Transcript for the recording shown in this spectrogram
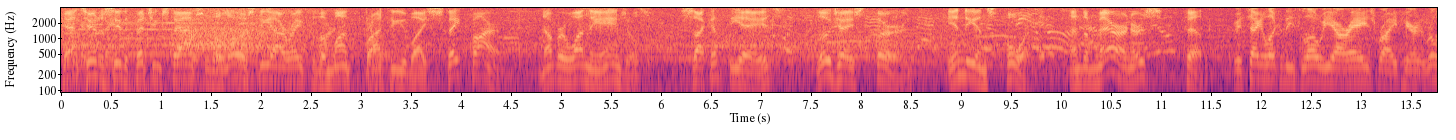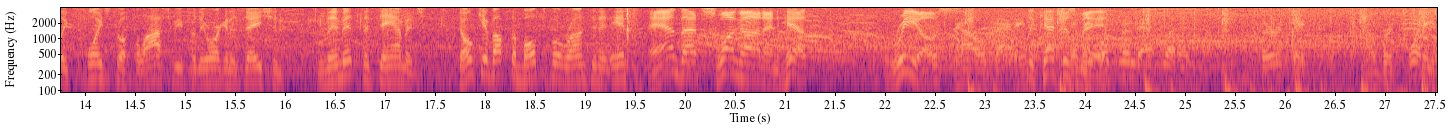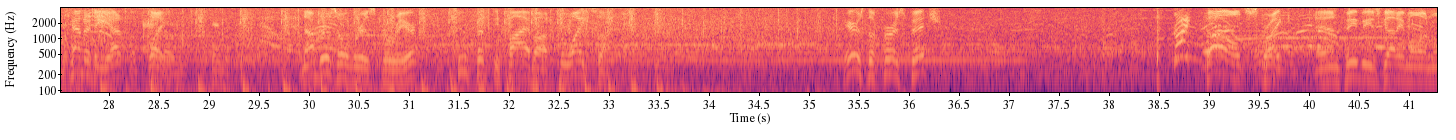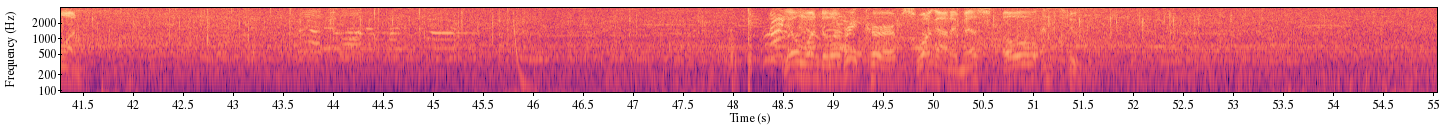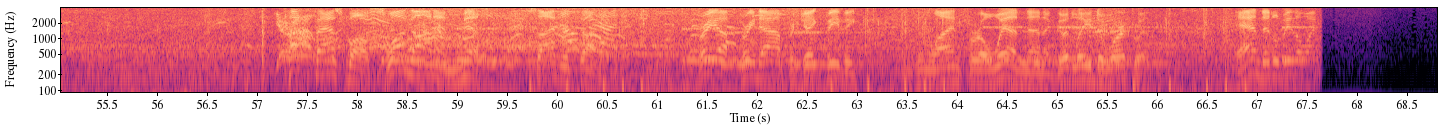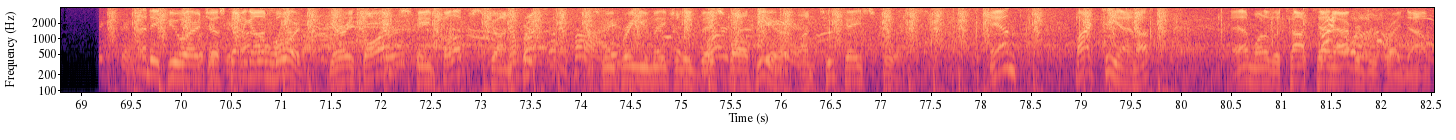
Chance here to see the pitching staffs with the lowest ERA for the month brought to you by State Farm. Number one, the Angels. Second, the A's. Blue Jays third. Indians fourth. And the Mariners fifth. We take a look at these low ERAs right here. It really points to a philosophy for the organization. Limit the damage. Don't give up the multiple runs in an inning. And that swung on and hit. Rios. Now batting. The catch is made. Oakland Athletics, third baseman, number 20. Kennedy at the plate numbers over his career. 255 off the White Sox. Here's the first pitch. Right. Called strike. And Peavy's got him on one. The 1 delivery, curve, swung on and miss, 0 and 2. Cut fastball, swung on and missed. Side retired. Three up, three down for Jake Peavy. He's in line for a win and a good lead to work with. And it'll be the one. And if you are just coming on board, Gary Thorne, Steve Phillips, John Kruk, as we bring you Major League Baseball here on 2K Sports. And Mark Teahen up, and one of the top 10 averages right now.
